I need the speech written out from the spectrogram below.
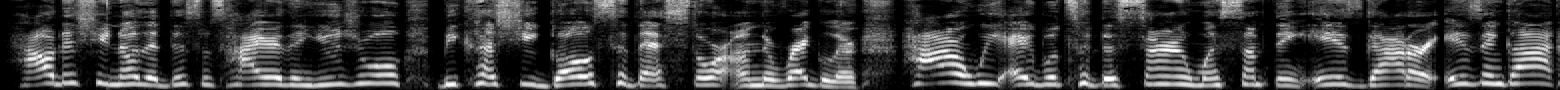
How did she know that this was higher than usual? Because she goes to that store on the regular. How are we able to discern when something is God or isn't God?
